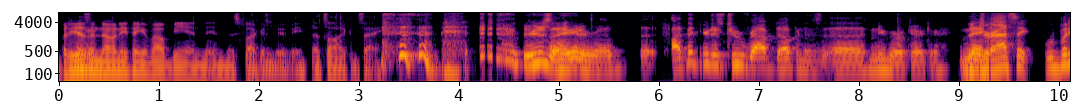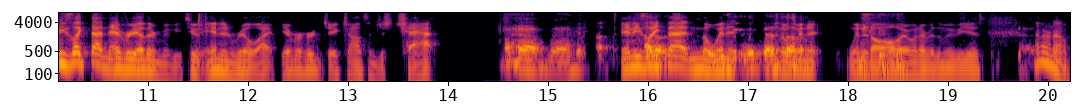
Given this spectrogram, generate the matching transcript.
but he doesn't know anything about being in this fucking movie. That's all I can say. you're just a hater, man. I think you're just too wrapped up in his uh, new girl character. The Nick, Jurassic, but he's like that in every other movie too, and in real life. You ever heard Jake Johnson just chat? I have, man. And he's I like that in the win it, the up. win it, win it all, or whatever the movie is. I don't know.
